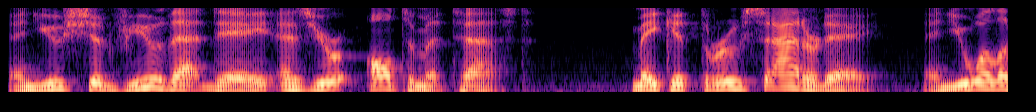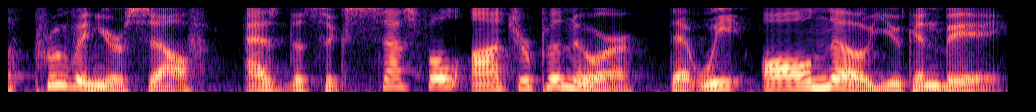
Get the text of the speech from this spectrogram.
and you should view that day as your ultimate test. Make it through Saturday, and you will have proven yourself as the successful entrepreneur that we all know you can be.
